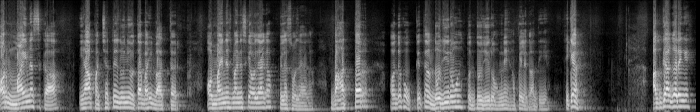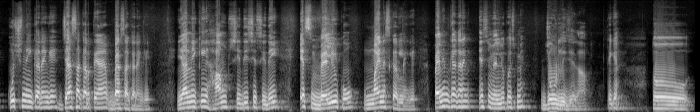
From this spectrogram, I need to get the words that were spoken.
और माइनस का यहाँ पचहत्तर दूनी होता है, भाई बहत्तर। और माइनस माइनस क्या हो जाएगा? प्लस हो जाएगा। बहत्तर, और देखो, कितना? दो ज़ीरो है तो दो ज़ीरो हमने यहाँ पे लगा दिए। ठीक है? अब क्या करेंगे? कुछ नहीं करेंगे। जैसा करते आए, वैसा करेंगे। यानी कि हम सीधी से सीधी इस वैल्यू को माइनस कर लेंगे। पहले हम क्या करेंगे? इस वैल्यू को इसमें जोड़ लीजिएगा आप। ठीक है? तो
